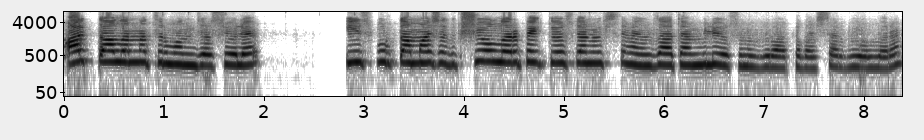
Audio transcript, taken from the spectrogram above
Alp dağlarına tırmanacağız şöyle. Innsbruck'tan başladık. Şu yolları pek göstermek istemedim. Zaten biliyorsunuzdur arkadaşlar bu yollara.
